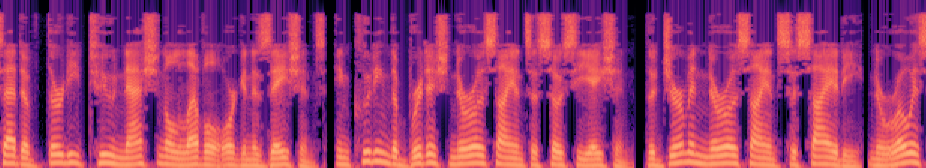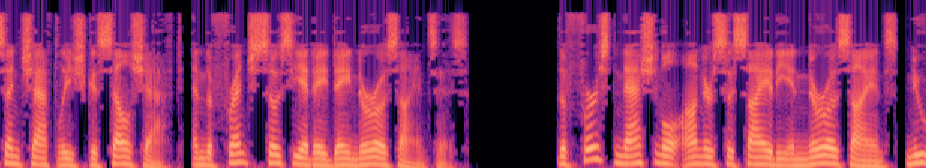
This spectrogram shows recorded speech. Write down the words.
set of 32 national-level organizations, including the British Neuroscience Association, the German Neuroscience Society Neurowissenschaftliche Gesellschaft, and the French Société des Neurosciences. The first National Honor Society in Neuroscience, NU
